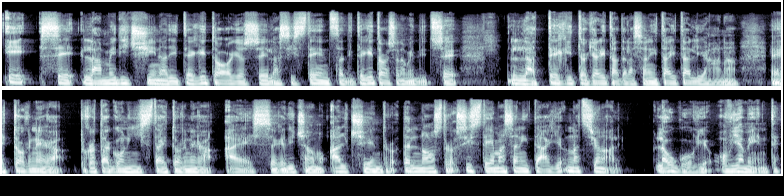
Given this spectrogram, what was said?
e se la medicina di territorio, se l'assistenza di territorio, se la, medic- se la territorialità della sanità italiana eh, tornerà protagonista e tornerà a essere diciamo, al centro del nostro sistema sanitario nazionale l'augurio ovviamente,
